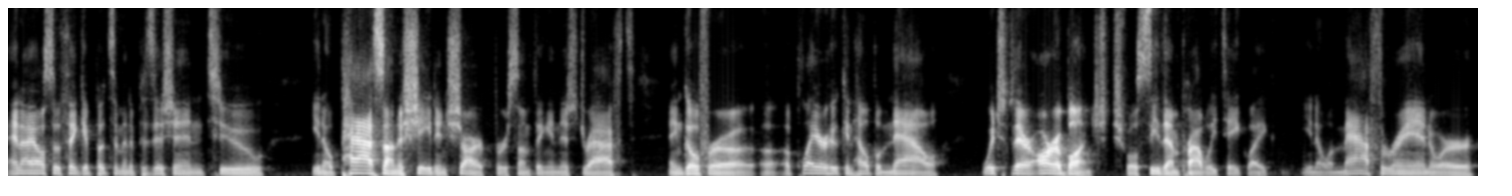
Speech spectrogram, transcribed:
and I also think it puts him in a position to, you know, pass on a Shaedon Sharpe or something in this draft and go for a, a, a player who can help him now, which there are a bunch. We'll see them probably take like, you know, a Mathurin or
